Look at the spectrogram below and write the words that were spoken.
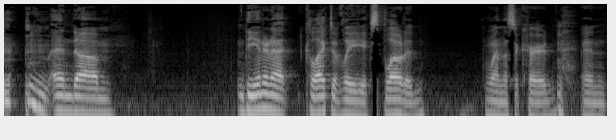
and um the internet collectively exploded when this occurred in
